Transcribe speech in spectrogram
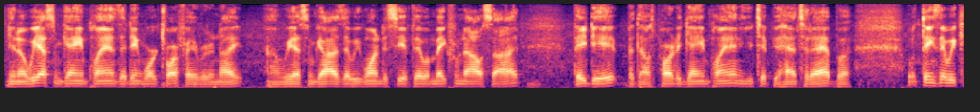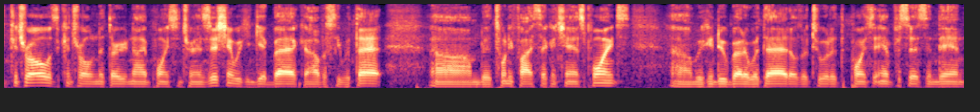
you know, we had some game plans that didn't work to our favor tonight. Uh, we had some guys that we wanted to see if they would make from the outside. They did, but that was part of the game plan, and you tip your hat to that. But well, things that we can control is controlling the 39 points in transition. We can get back, obviously, with that. Um, the 25 second chance points, um, we can do better with that. Those are two of the points of emphasis. And then,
